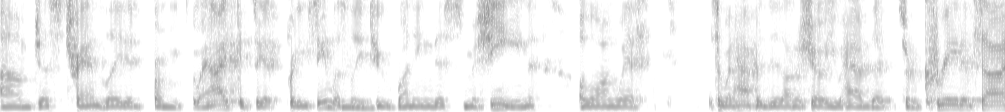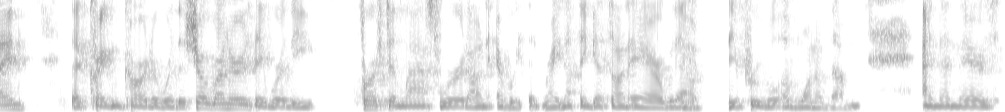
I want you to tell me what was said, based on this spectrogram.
um, just translated from the way I could see it pretty seamlessly Mhm. to running this machine along with. So what happens is on a show you have the sort of creative side that Craig and Carter were the showrunners. They were the first and last word on everything, right? Nothing gets on air without. The approval of one of them. And then there's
